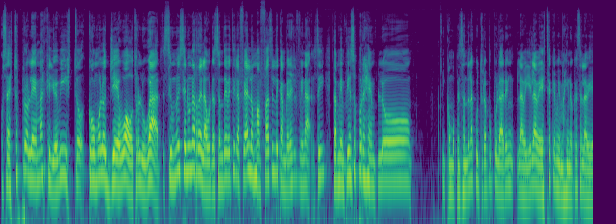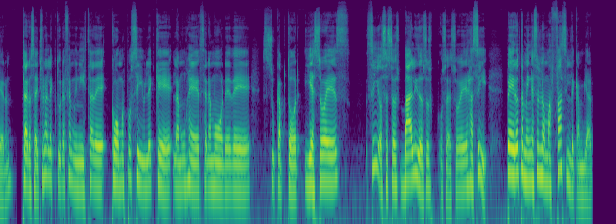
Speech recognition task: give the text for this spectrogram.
o sea, estos problemas que yo he visto, ¿cómo los llevo a otro lugar? Si uno hiciera una reelaboración de Betty la Fea, lo más fácil de cambiar es el final, ¿sí? También pienso, por ejemplo, y como pensando en la cultura popular en La Bella y la Bestia, que me imagino que se la vieron. Claro, se ha hecho una lectura feminista de cómo es posible que la mujer se enamore de su captor y eso es, sí, o sea, eso es válido, eso o sea, eso es así. Pero también eso es lo más fácil de cambiar.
